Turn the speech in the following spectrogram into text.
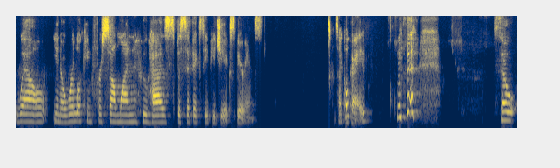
well, you know, we're looking for someone who has specific CPG experience. It's like, okay. okay. so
